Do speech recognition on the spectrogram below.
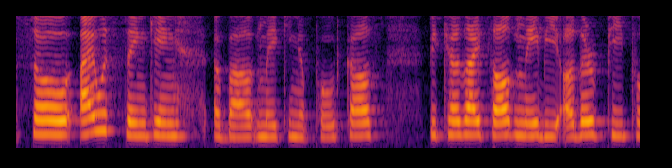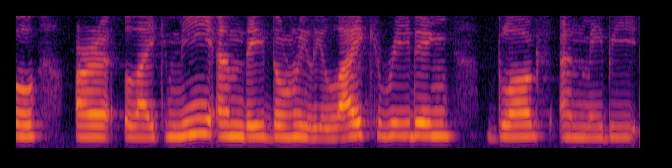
So I was thinking about making a podcast because I thought maybe other people are like me and they don't really like reading blogs and maybe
